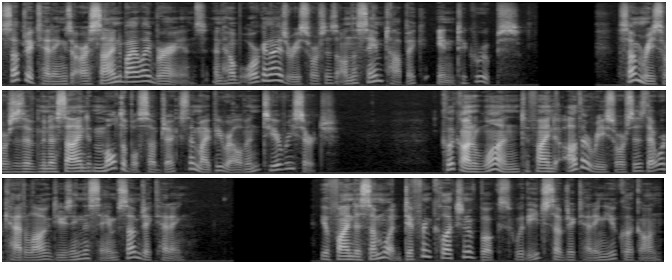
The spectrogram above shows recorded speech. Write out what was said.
Subject headings are assigned by librarians and help organize resources on the same topic into groups. Some resources have been assigned multiple subjects that might be relevant to your research. Click on one to find other resources that were cataloged using the same subject heading. You'll find a somewhat different collection of books with each subject heading you click on.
